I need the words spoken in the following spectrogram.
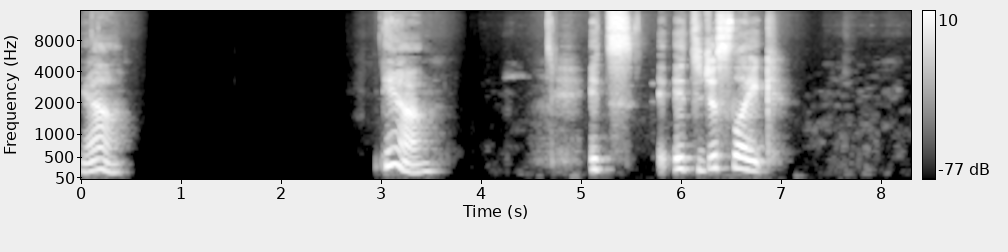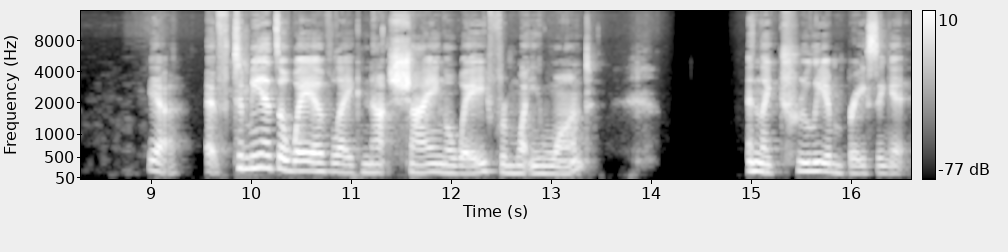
Yeah. Yeah. It's it's just like yeah. If- To me it's a way of like not shying away from what you want and like truly embracing it.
